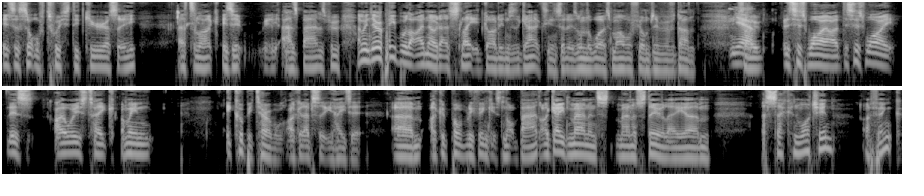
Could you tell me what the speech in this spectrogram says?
It's a sort of twisted curiosity as to like, is it really as bad as people? I mean, there are people that I know that have slated Guardians of the Galaxy and said it was one of the worst Marvel films they've ever done. Yeah. So this is why I this is why this I always take. I mean, it could be terrible. I could absolutely hate it. Um, I could probably think it's not bad. I gave Man and Man of Steel a um a second watching, I think,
